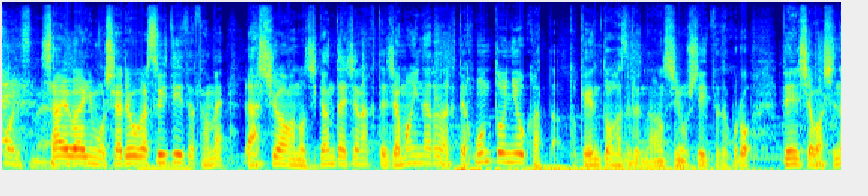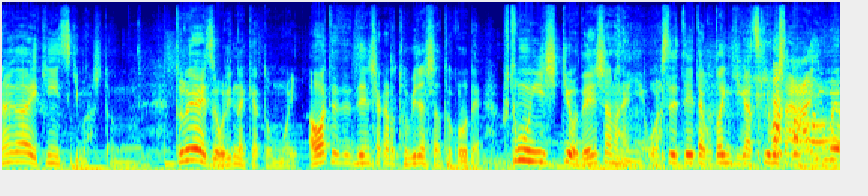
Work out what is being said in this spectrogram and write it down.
ぽいですね。幸いにも車両が空いていたためラッシュアワーの時間帯じゃなくて邪魔にならなくて本当に良かったと検討外れの安心をしていたところ電車は品川駅に着きました、とりあえず降りなきゃと思い慌てて電車から飛び出したところで布団一式を電車内に忘れていたことに気がつきました。夢っ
